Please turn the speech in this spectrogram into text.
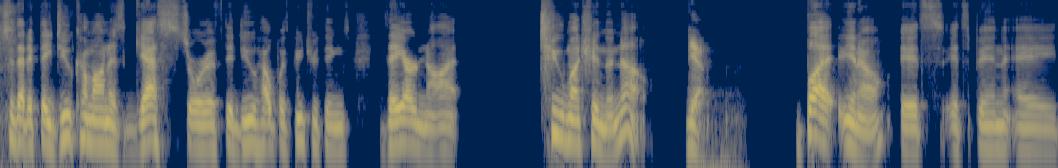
so that if they do come on as guests or if they do help with future things, they are not too much in the know. Yeah, but you know, it's it's been a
